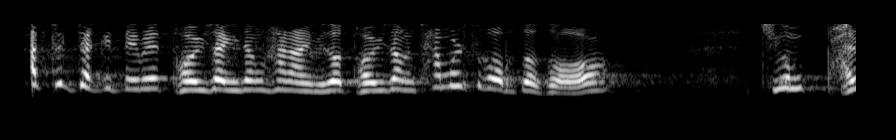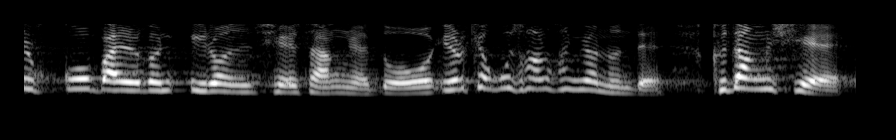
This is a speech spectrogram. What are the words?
가득 찼기 때문에 더 이상 이상 하나님도 더 이상 참을 수가 없어서 지금 밝고 밝은 이런 세상에도 이렇게 우상을 섬겼는데 그 당시에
